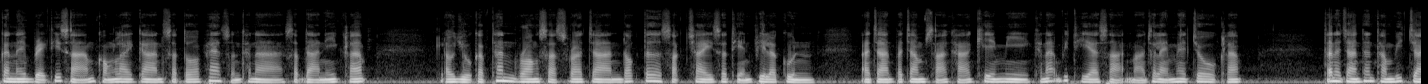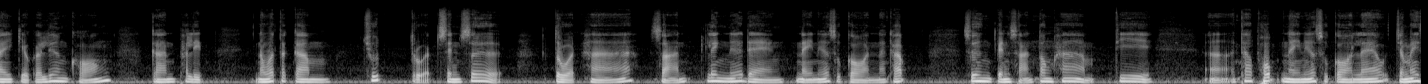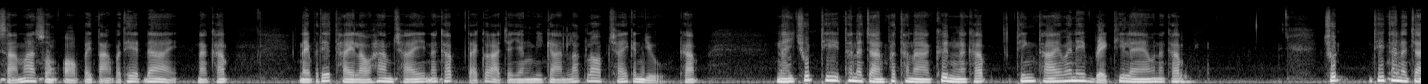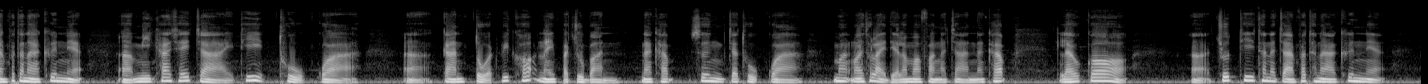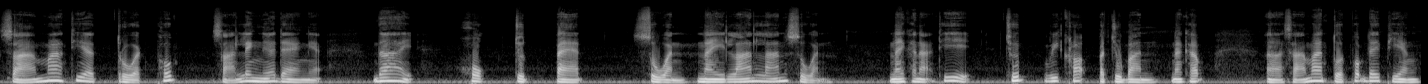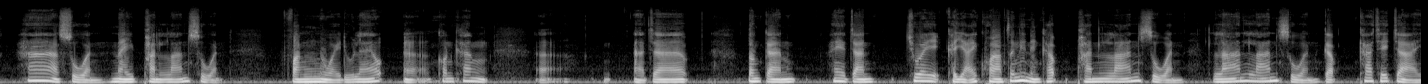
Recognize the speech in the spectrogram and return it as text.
กันในเบรกที่ 3 ของรายการสัตวแพทย์สนทนาสัปดาห์นี้ครับ เราอยู่กับท่านรองศาสตราจารย์ ดรศักชัยเสถียรพีรกุล อาจารย์ประจำสาขาเคมี คณะวิทยาศาสตร์มหาวิทยาลัยแม่โจ้ครับ ท่านอาจารย์ท่านทำวิจัยเกี่ยวกับเรื่องของการผลิต นวัตกรรม ชุดตรวจเซ็นเซอร์ ตรวจหาสารเร่งเนื้อแดงในเนื้อสุกรนะครับ ซึ่งเป็นสารต้องห้ามที่ ถ้าพบในเนื้อสุกรแล้วจะไม่สามารถส่งออกไปต่างประเทศได้นะครับ ในประเทศไทยเราห้ามใช้นะครับ แต่ก็อาจจะยังมีการลักลอบใช้กันอยู่ครับ ในชุดที่ท่านอาจารย์พัฒนาขึ้นนะครับ ทิ้งท้ายไว้ในเบรกที่แล้วนะครับ ชุดที่ท่านอาจารย์พัฒนาขึ้นเนี่ยมีค่าใช้จ่ายที่ถูกกว่าการตรวจวิเคราะห์ในปัจจุบันนะครับ ซึ่งจะถูกกว่ามากน้อยเท่าไหร่เดี๋ยวเรามาฟังอาจารย์นะครับ แล้วก็ ชุดที่ท่านอาจารย์พัฒนาขึ้นเนี่ยสามารถที่จะตรวจพบสารเร่งเนื้อแดงเนี่ยได้ 6.8 ส่วนในล้านล้านส่วน ในขณะที่ชุดวิเคราะห์ปัจจุบันนะครับสามารถตรวจพบได้เพียง 5 ส่วนในพันล้านส่วน ฟังหน่วยดูแล้วค่อนข้างอาจจะต้องการให้อาจารย์ช่วยขยายความสักนิดหนึ่งครับ พันล้านส่วน ล้านล้านส่วนกับค่าใช้จ่าย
